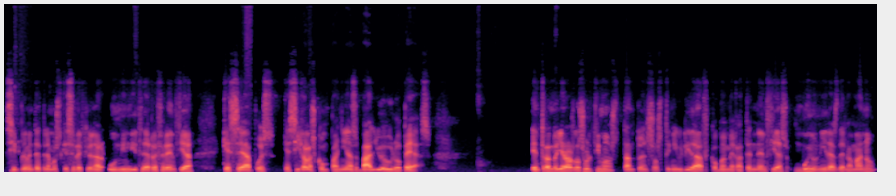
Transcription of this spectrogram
simplemente tenemos que seleccionar un índice de referencia que sea, pues, que siga las compañías value europeas. Entrando ya a los dos últimos, tanto en sostenibilidad como en megatendencias, muy unidas de la mano,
